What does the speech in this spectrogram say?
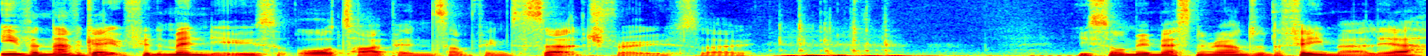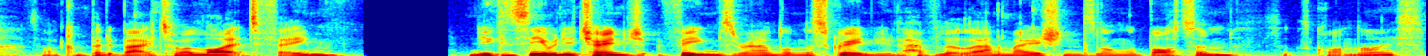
either navigate through the menus or type in something to search through. So you saw me messing around with the theme earlier, so I can put it back to a light theme. And you can see when you change themes around on the screen, you have little animations along the bottom, so it's quite nice.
